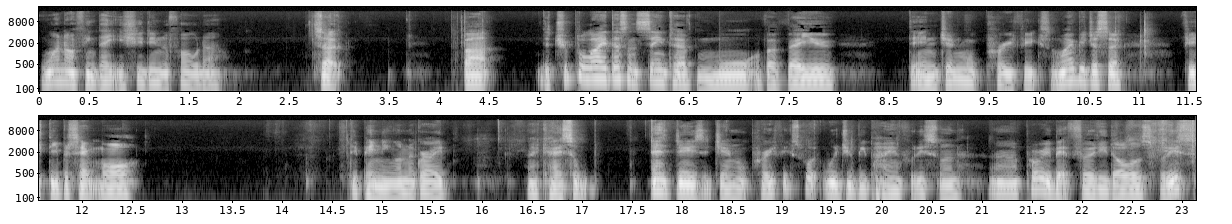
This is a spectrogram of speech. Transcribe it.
one I think they issued in a folder. So, but the AAA doesn't seem to have more of a value than general prefix. Or maybe just a 50% more depending on the grade. Okay, so as there's a general prefix, what would you be paying for this one? Uh, probably about $30 for this.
